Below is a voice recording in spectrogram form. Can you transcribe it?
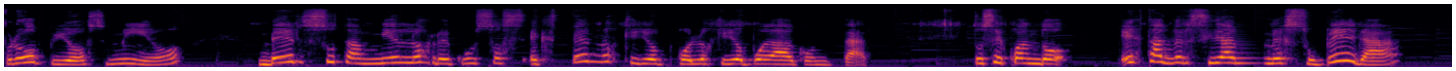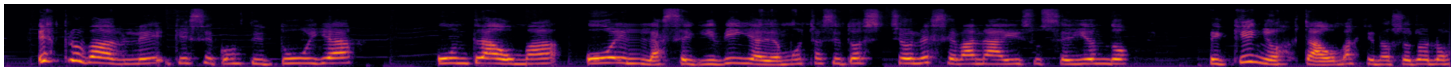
propios míos versus también los recursos externos que yo, con los que yo pueda contar. Entonces, cuando esta adversidad me supera, es probable que se constituya un trauma o en la seguidilla de muchas situaciones se van a ir sucediendo pequeños traumas que nosotros los,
